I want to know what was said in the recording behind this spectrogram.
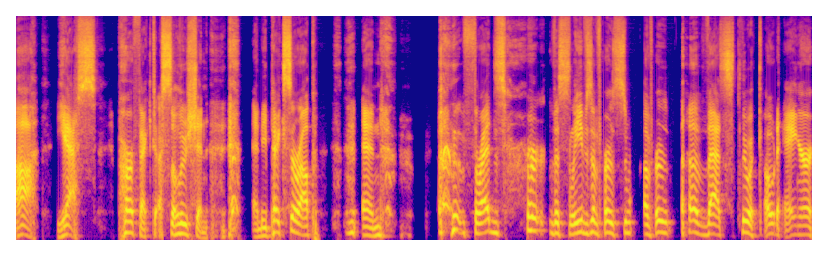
Ah, yes, perfect, a solution. and he picks her up and threads her the sleeves of her of her uh, vest through a coat hanger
